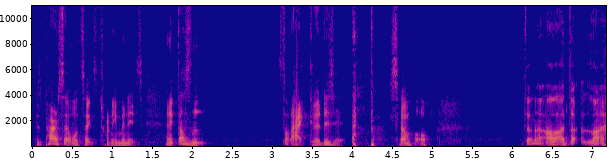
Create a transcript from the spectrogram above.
because paracetamol takes twenty minutes and it doesn't. It's not that good, is it? paracetamol. don't know. I, I don't, like,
